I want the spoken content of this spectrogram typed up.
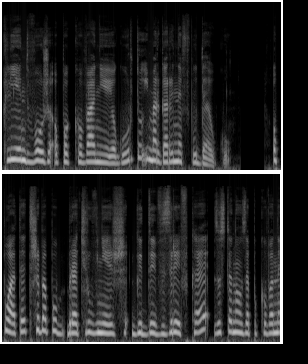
klient włoży opakowanie jogurtu i margarynę w pudełku. Opłatę trzeba pobrać również, gdy w zrywkę zostaną zapakowane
